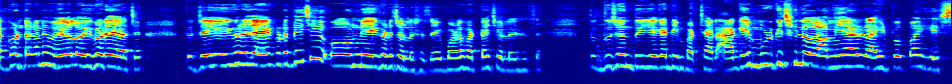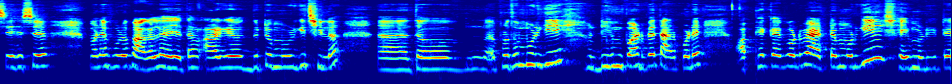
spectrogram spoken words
এক ঘন্টাখানি হয়ে গেল ওই ঘরে আছে। তো যেই ওই ঘরে জায়গা করে দিয়েছি, ও অমনি এই ঘরে চলে এসেছে, এই বড় ঘরটাই চলে এসেছে। তো দুজন দুই জায়গায় ডিম পাচ্ছে আর আগে মুরগি ছিল, আমি আর রাহির পাপা হেসে হেসে মানে পুরো পাগল হয়ে যেতাম। আগে দুটো মুরগি ছিল তো প্রথম মুরগি ডিম পাড়বে, তারপরে অপেক্ষা করবে একটা মুরগি, সেই মুরগিটা,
